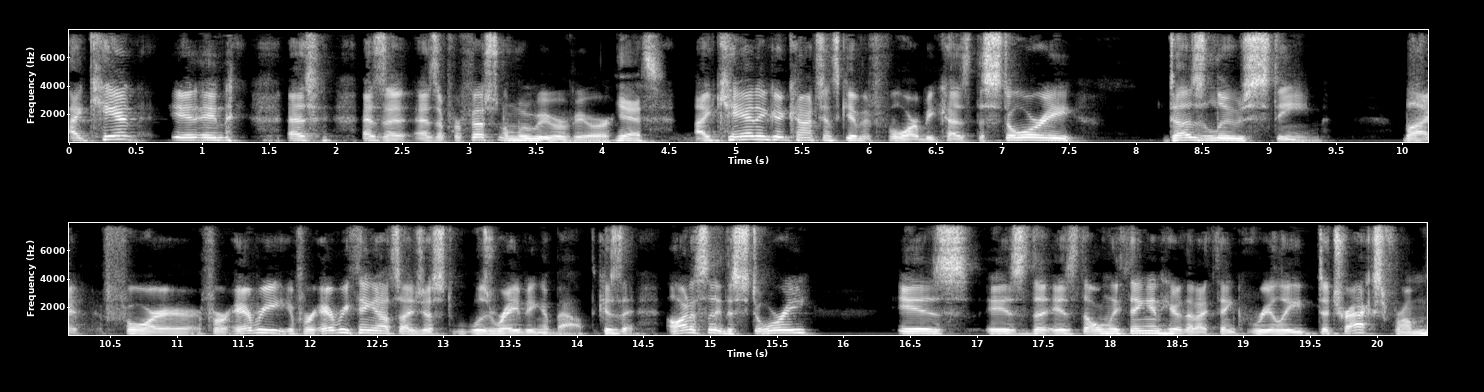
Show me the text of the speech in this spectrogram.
I can't. In, in as as a as a professional movie reviewer, yes, I can in good conscience give it four because the story does lose steam. But for for every for everything else, I just was raving about because the, honestly, the story is is the is the only thing in here that I think really detracts from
